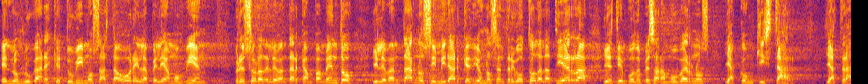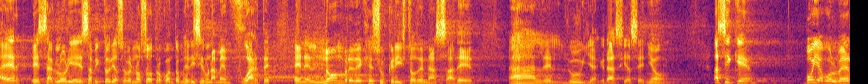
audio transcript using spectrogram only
en los lugares que tuvimos hasta ahora y la peleamos bien. Pero es hora de levantar campamento y levantarnos y mirar que Dios nos entregó toda la tierra y es tiempo de empezar a movernos y a conquistar y a traer esa gloria y esa victoria sobre nosotros. ¿Cuántos me dicen un amén fuerte en el nombre de Jesucristo de Nazaret? Aleluya, gracias Señor. Así que voy a volver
